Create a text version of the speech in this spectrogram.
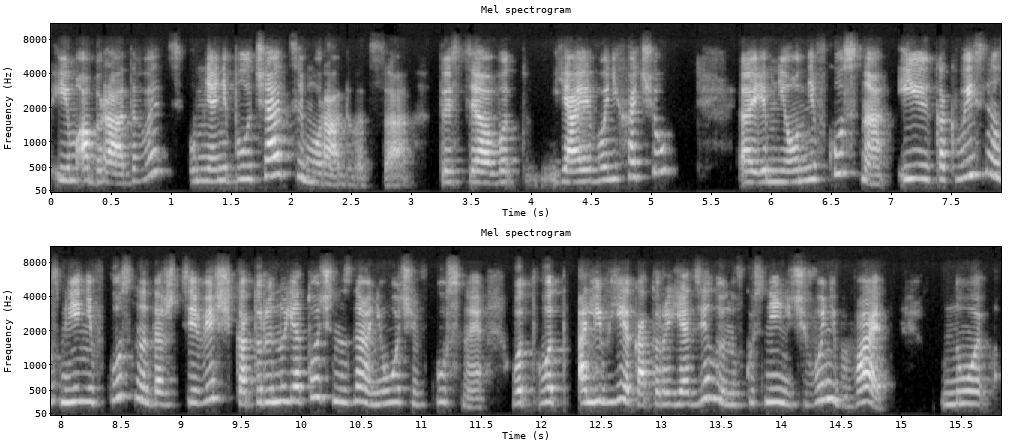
им обрадовать, у меня не получается ему радоваться. То есть э, вот я его не хочу, и мне он невкусно. И, как выяснилось, мне невкусно даже те вещи, которые, ну, я точно знаю, не очень вкусные. Вот, вот оливье, которое я делаю, ну, вкуснее ничего не бывает. Но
